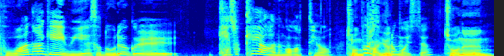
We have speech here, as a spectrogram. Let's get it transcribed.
보완하기 위해서 노력을 계속해야 하는 것 같아요. 전 다이어트 그런 거 있어요? 저는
